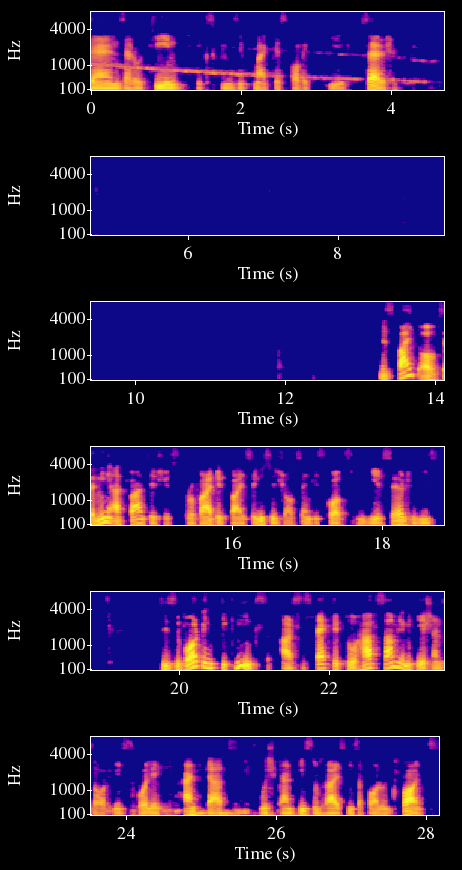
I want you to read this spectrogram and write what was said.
than the routine exclusive microscopic ear surgery. In spite of the many advantages provided by the usage of the endoscopes in ear surgeries, these developing techniques are suspected to have some limitations or let's call it handicaps, which can be summarized in the following points.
